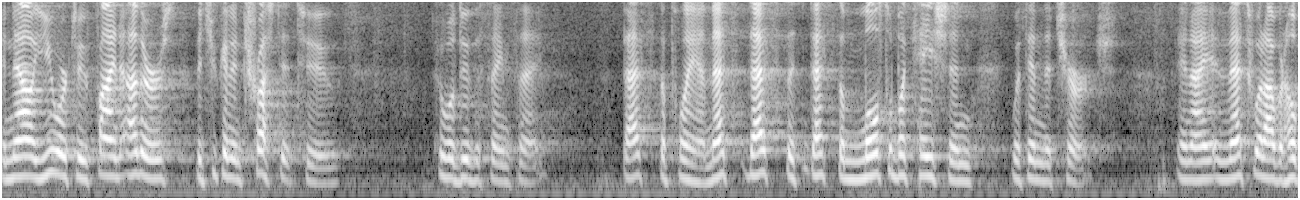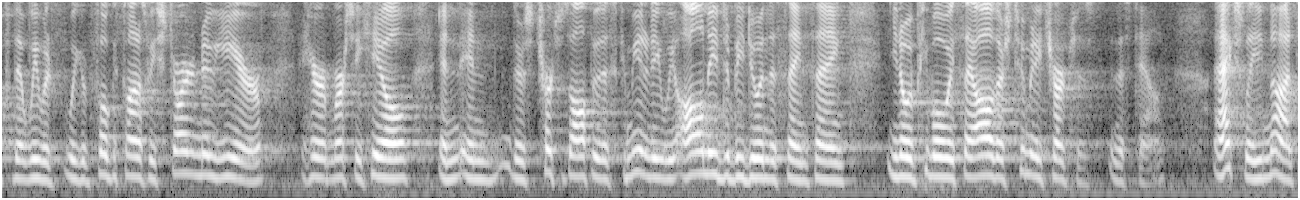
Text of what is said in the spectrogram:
and now you are to find others that you can entrust it to who will do the same thing. That's the plan. That's, that's, the, that's the multiplication within the church. And, I, and that's what I would hope that we would, we could focus on as we start a new year here at Mercy Hill, and, and there's churches all through this community, we all need to be doing the same thing. You know, people always say, oh, there's too many churches in this town. Actually, not.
